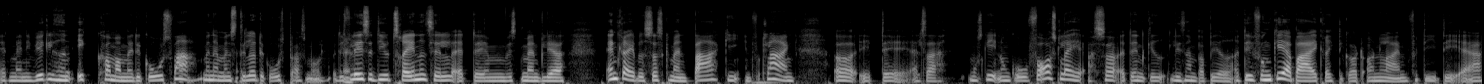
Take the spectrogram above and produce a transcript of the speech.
at man i virkeligheden ikke kommer med det gode svar, men at man stiller det gode spørgsmål. Og de fleste de er jo trænet til, at øh, hvis man bliver angrebet, så skal man bare give en forklaring og et, øh, altså måske nogle gode forslag, og så er den givet ligesom barberet. Og det fungerer bare ikke rigtig godt online, fordi det er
